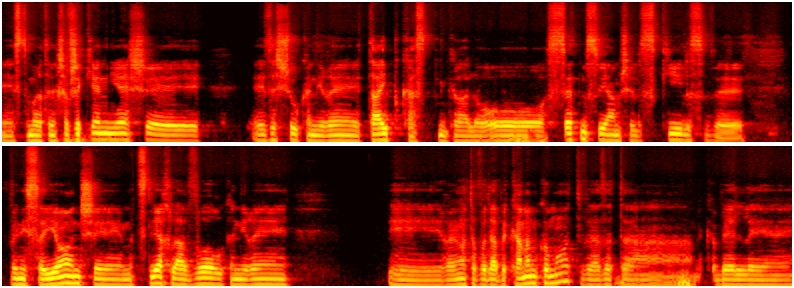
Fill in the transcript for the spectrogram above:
אה, זאת אומרת, אני חושב שכן יש אה, איזשהו כנראה typecast נקרא לו, או סט מסוים של skills ו, וניסיון שמצליח לעבור כנראה אה, ראיונות עבודה בכמה מקומות, ואז אתה מקבל, אה,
